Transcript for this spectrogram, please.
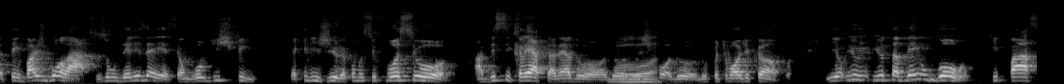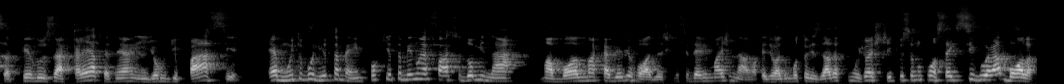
é, tem vários golaços. Um deles é esse, é um gol de spin. Que é aquele giro, é como se fosse o, a bicicleta né, do, do, do, do futebol de campo. E, e, e, também o gol que passa pelos atletas, né, em jogo de passe, é muito bonito também, porque também não é fácil dominar uma bola numa cadeira de rodas, que você deve imaginar, uma cadeira de roda motorizada com um joystick você não consegue segurar a bola.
